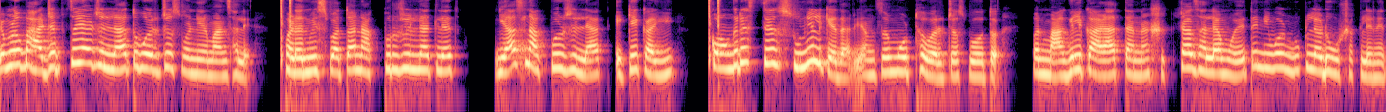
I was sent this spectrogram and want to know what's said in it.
त्यामुळे भाजपचं या जिल्ह्यात वर्चस्व निर्माण झाले फडणवीस स्वतः नागपूर जिल्ह्यातले याच नागपूर जिल्ह्यात एकेकाळी काँग्रेसचे सुनील केदार यांचं मोठं वर्चस्व होतं. पण मागील काळात त्यांना शिक्षा झाल्यामुळे ते निवडणूक लढवू शकले नाहीत.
